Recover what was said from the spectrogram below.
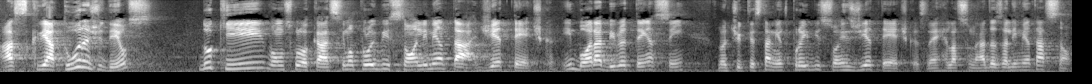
às criaturas de Deus do que, vamos colocar assim, uma proibição alimentar, dietética. Embora a Bíblia tenha, assim, no Antigo Testamento, proibições dietéticas né, relacionadas à alimentação.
